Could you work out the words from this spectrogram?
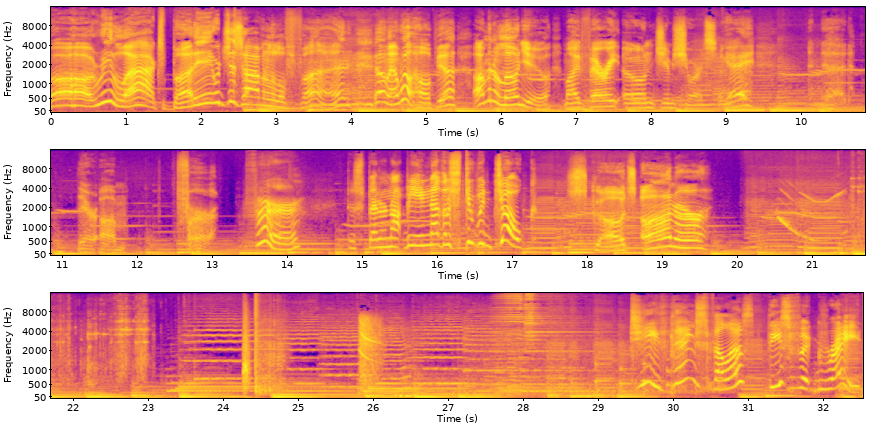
Oh. Relax, buddy. We're just having a little fun. Oh, man, we'll help you. I'm gonna loan you my very own gym shorts, okay? And Ned, they're, um, fur. Fur? This better not be another stupid joke. Scout's honor. Gee, thanks, fellas. These fit great.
